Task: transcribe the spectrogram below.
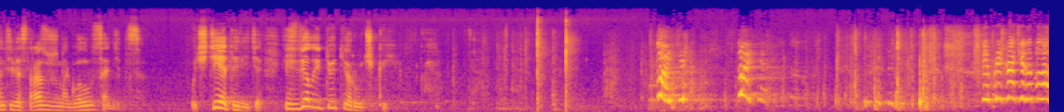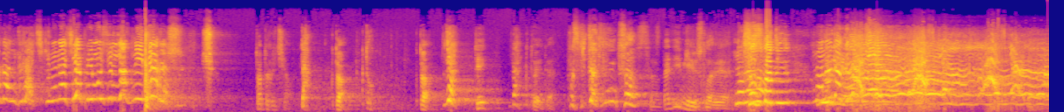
он тебе сразу же на голову садится. Учти это, Витя, и сделай тете ручкой. Стойте! Стойте! Ты прекрати этот балаган, Грачкин, иначе я приму серьезные меры. Кто ты кричал? Да. Кто? Кто? Кто? Я. Ты? Да. Кто это? Воспитательница. Создадим ей условия. Ну, ну, ну. Создадим. Ну, ну, ну, Грачкин! И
